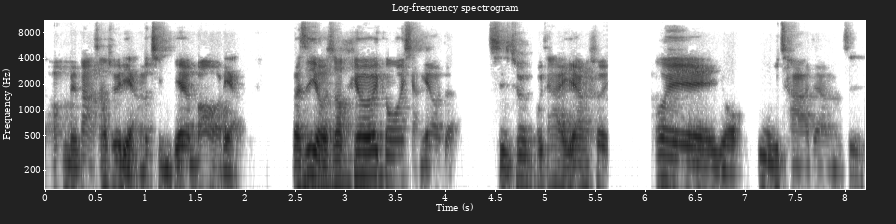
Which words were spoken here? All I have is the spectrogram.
然后没办法上去量，请别人帮我量。可是有时候又会跟我想要的尺寸不太一样，所以会有误差这样子，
